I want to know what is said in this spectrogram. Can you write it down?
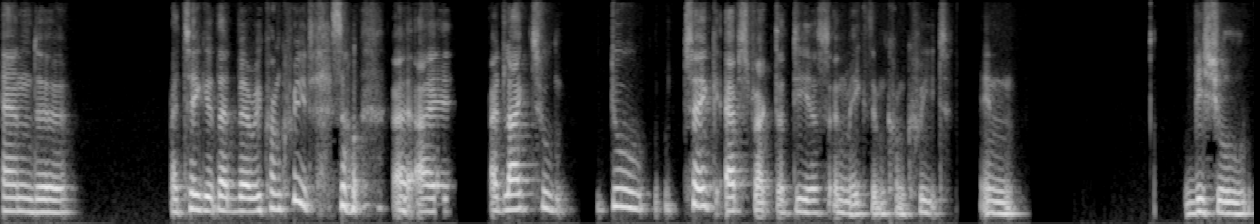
and uh, I take it that very concrete. So I, I I'd like to do take abstract ideas and make them concrete in visual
